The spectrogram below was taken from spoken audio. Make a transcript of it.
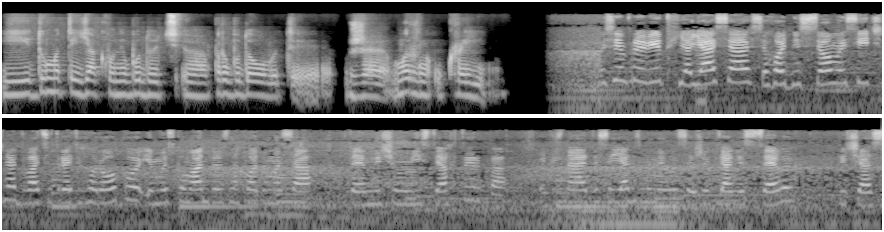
і думати, як вони будуть е, перебудовувати вже мирну Україну. Усім привіт! Я Яся. Сьогодні 7 січня 23-го року, і ми з командою знаходимося в таємничому місті Ахтирка. Ви дізнаєтеся, як змінилося життя місцевих під час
